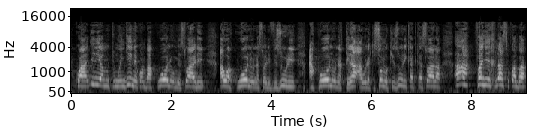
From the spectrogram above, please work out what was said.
kwa ajili ya mtu mwingine kwamba akuone umeswali au akuone unaswali vizuri akuone una qiraa una kisomo kizuri katika swala. Ah, fanye ikhlasi kwamba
